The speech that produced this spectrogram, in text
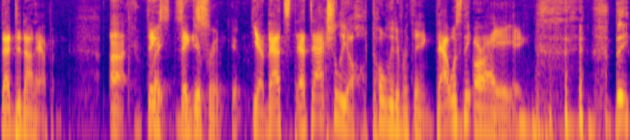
That did not happen. Uh, they, Right. It's a they, different- yeah. Yeah, that's that's actually a totally different thing. That was the RIAA. the,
